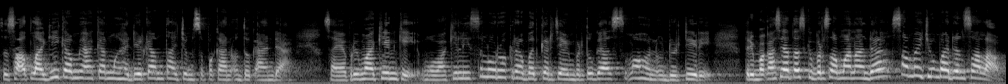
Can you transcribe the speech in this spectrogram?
sesaat lagi kami akan menghadirkan Tajam Sepekan untuk Anda. Saya Prima Kinki, mewakili seluruh kerabat kerja yang bertugas mohon undur diri. Terima kasih atas kebersamaan Anda. Sampai jumpa dan salam.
